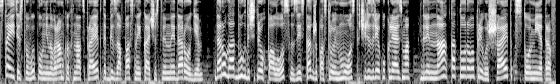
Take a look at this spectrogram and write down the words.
Строительство выполнено в рамках нацпроекта «Безопасные качественные дороги». Дорога от двух до четырех полос. Здесь также построен мост через реку Клязьма, длина которого превышает 100 метров.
